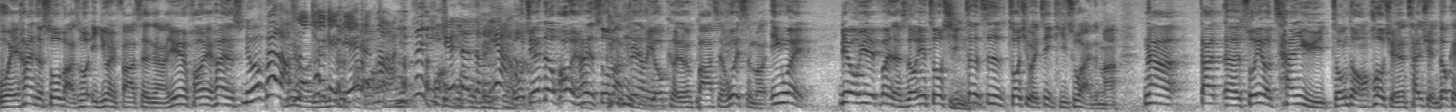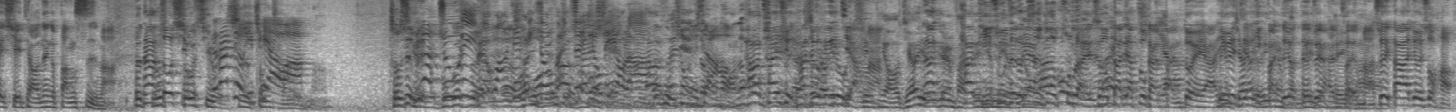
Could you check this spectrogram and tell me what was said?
伟汉的说法说一定会发生啊，因为黄伟汉，你们不要老是都推给别人嘛，你自己觉得怎么样？我觉得黄伟汉的说法非常有可能发生，为什么？因为六月份的时候，因为周习这个是周习伟自己提出来的嘛，那大呃所有参与总统候选人参选都可以协调那个方式嘛，那周习伟他只有一票啊。就是那朱立伦、王金平都反对就没有了。我补充一下哈，他参选他就可以讲嘛。那他提出这个制度出来的时候，大家不敢反对啊，因为只要一反对就得罪韩粉嘛，所以大家就会说好，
